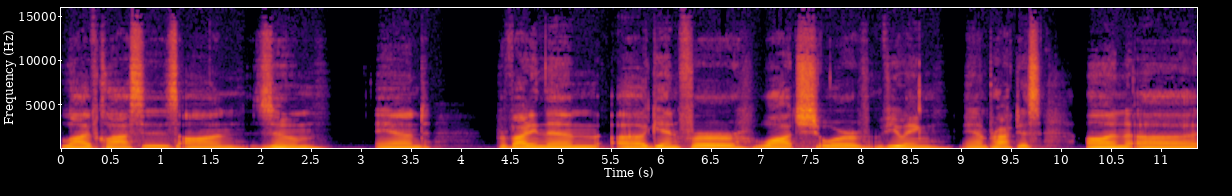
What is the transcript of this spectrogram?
live classes on Zoom and providing them uh, again for watch or viewing and practice on uh,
